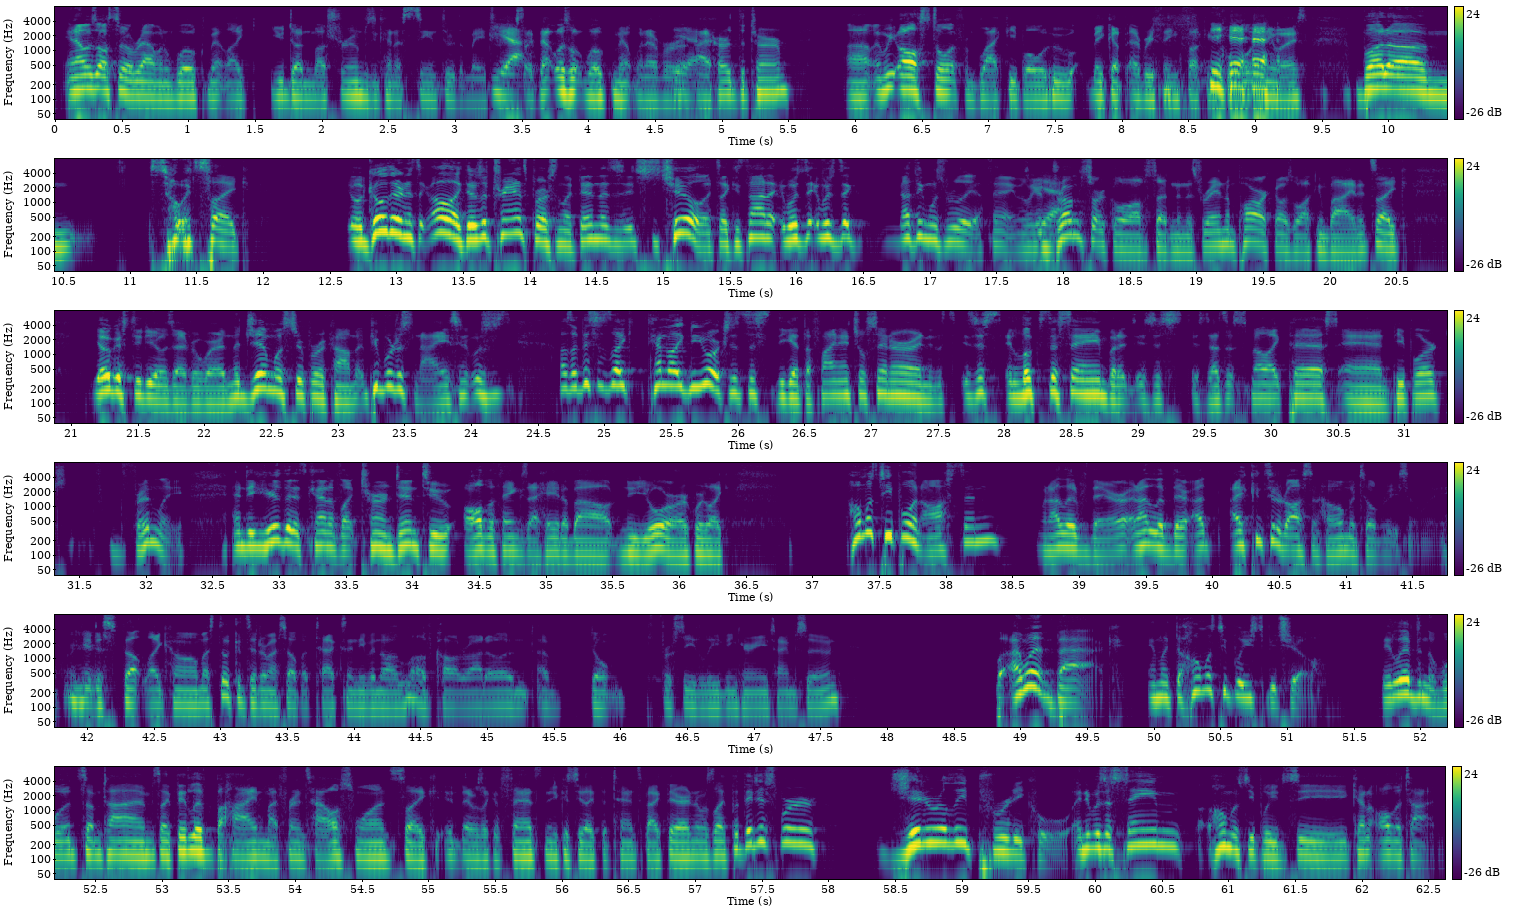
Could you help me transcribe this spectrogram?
And I was also around when woke meant like you done mushrooms and kind of seen through the matrix. Yeah. Like that was what woke meant whenever. I heard the term. Uh, and we all stole it from black people who make up everything fucking cool, anyways. But um, so it's like you'll go there and it's like oh like there's a trans person like then it's, it's just chill. It's like it's not it was it was like nothing was really a thing. There was like a Yeah. drum circle all of a sudden in this random park I was walking by and it's like yoga studios everywhere and the gym was super accommodating. People were just nice and it was I was like this is like kind of like New York. It's just you get the financial center and it's, it's just it looks the same but it, it's just it doesn't smell like piss and people are t- friendly. And to hear that it's kind of like turned into all the things I hate about New York, where like homeless people in Austin when I lived there, and I lived there, I, I considered Austin home until recently. Like it mm-hmm. just felt like home. I still consider myself a Texan, even though I love Colorado and I don't foresee leaving here anytime soon. But I went back, and like the homeless people used to be chill. They lived in the woods sometimes. Like they lived behind my friend's house once. Like it, there was like a fence, and you could see like the tents back there. And it was like, but they just were generally pretty cool. And it was the same homeless people you'd see kind of all the time.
